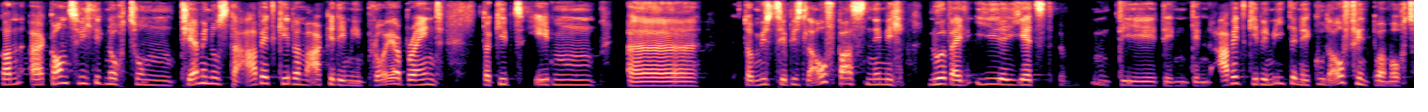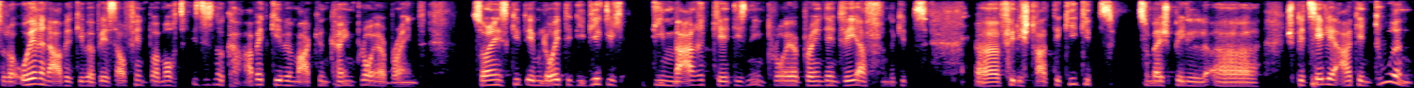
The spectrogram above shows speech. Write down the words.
Dann äh, ganz wichtig noch zum Terminus der Arbeitgebermarke, dem Employer Brand. Da gibt es eben äh, da müsst ihr ein bisschen aufpassen, nämlich nur weil ihr jetzt hm, die, den, den Arbeitgeber im Internet gut auffindbar macht oder euren Arbeitgeber besser auffindbar macht, ist es noch keine Arbeitgebermarke und kein Employer Brand, sondern es gibt eben Leute, die wirklich die Marke, diesen Employer Brand entwerfen. Da gibt's äh, für die Strategie gibt's zum Beispiel äh, spezielle Agenturen,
